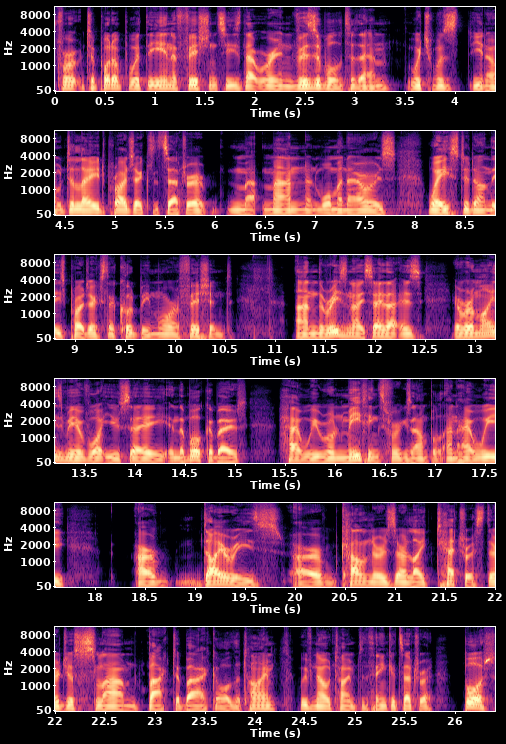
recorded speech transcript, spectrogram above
for to put up with the inefficiencies that were invisible to them, which was you know delayed projects, etc., ma- man and woman hours wasted on these projects that could be more efficient. And the reason I say that is it reminds me of what you say in the book about how we run meetings, for example, and how we our diaries, our calendars are like Tetris. They're just slammed back to back all the time. We've no time to think, etc. But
